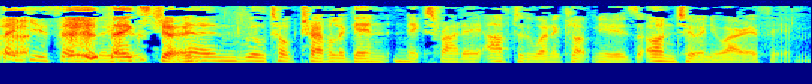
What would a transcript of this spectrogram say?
Thank you, Sally. Thanks, Joan. And we'll talk travel again next Friday after the one o'clock news on 2NURFM.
